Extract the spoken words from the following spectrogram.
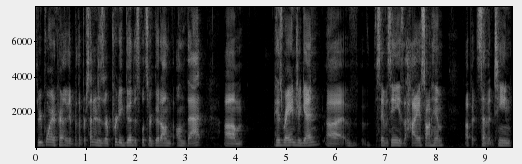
three pointer. Apparently, the, the percentages are pretty good. The splits are good on on that. Um, his range again, uh, Sam Vecenie is the highest on him, up at 17.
